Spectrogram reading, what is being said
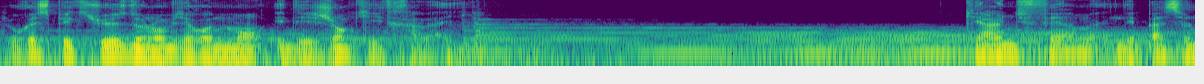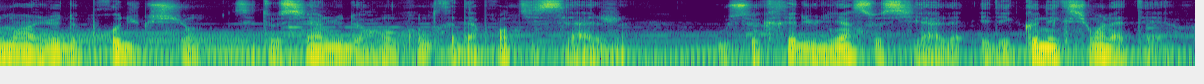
plus respectueuse de l'environnement et des gens qui y travaillent. Car une ferme n'est pas seulement un lieu de production, c'est aussi un lieu de rencontre et d'apprentissage, où se crée du lien social et des connexions à la terre.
